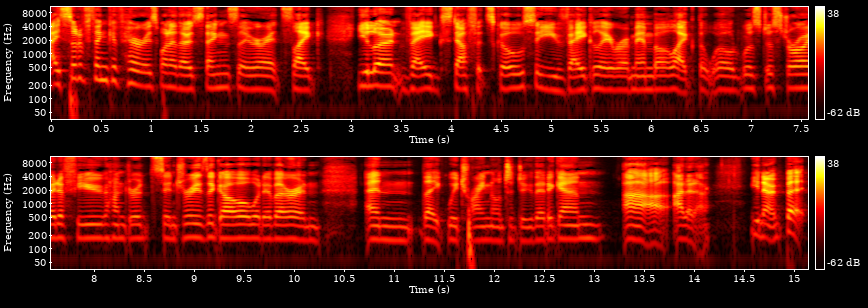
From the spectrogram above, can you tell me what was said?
I, sort of think of her as one of those things where it's like you learn vague stuff at school, so you vaguely remember like the world was destroyed a few hundred centuries ago or whatever, and and like we're trying not to do that again. Uh, I don't know, you know. But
